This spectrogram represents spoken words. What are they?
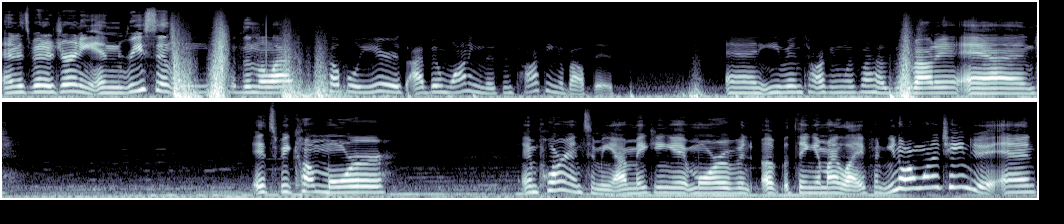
And it's been a journey. And recently, within the last couple years, I've been wanting this and talking about this. And even talking with my husband about it. And it's become more important to me. I'm making it more of, an, of a thing in my life. And, you know, I want to change it. And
